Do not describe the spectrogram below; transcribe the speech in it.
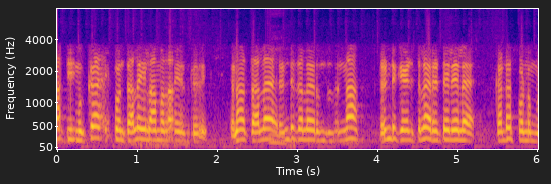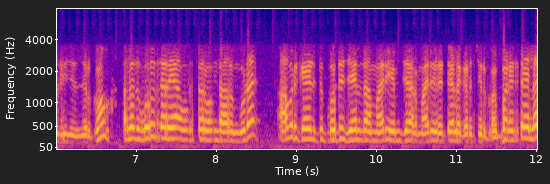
அதிமுக இப்போ தலை இல்லாம தான் இருக்குது. ஏன்னா தலை ரெண்டு தலை இருந்ததுன்னா ரெண்டு கையெழுத்துல ரெட்டையில கண்டக்ட் பண்ண முடிஞ்சிருக்கும் அல்லது ஒரு தலையா ஒருத்தர் வந்தாலும் கூட அவர் கையெழுத்து போட்டு ஜெயலலிதா மாதிரி எம்ஜிஆர் மாதிரி ரெட்டையில கிடைச்சிருக்கும். இப்ப ரெட்டையில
